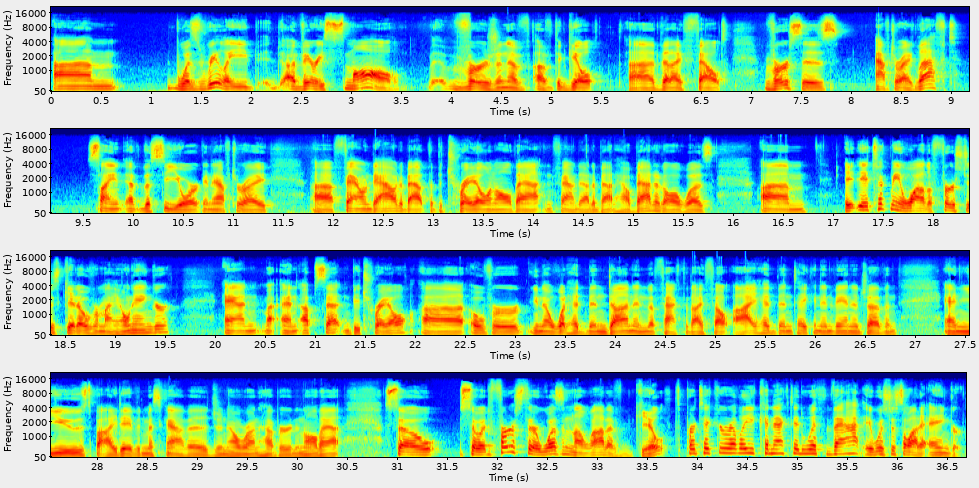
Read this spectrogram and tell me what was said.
um, was really a very small version of of the guilt uh, that I felt versus after I left the Sea Org and after I uh, found out about the betrayal and all that, and found out about how bad it all was, um, it, it, took me a while to first just get over my own anger and and upset and betrayal uh, over you know what had been done and the fact that I felt I had been taken advantage of and and used by David Miscavige and L. Ron Hubbard and all that. So so at first there wasn't a lot of guilt particularly connected with that. It was just a lot of anger.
